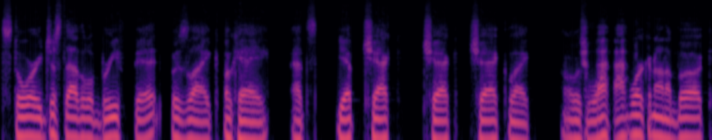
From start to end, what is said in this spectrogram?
story, just that little brief bit, was like, okay, that's yep, check, check, check. Like I was working on a book,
